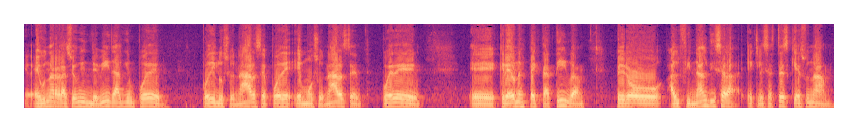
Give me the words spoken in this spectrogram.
en una relación indebida alguien puede, puede ilusionarse, puede emocionarse, puede eh, crear una expectativa, pero al final dice la Eclesiastés que es una,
